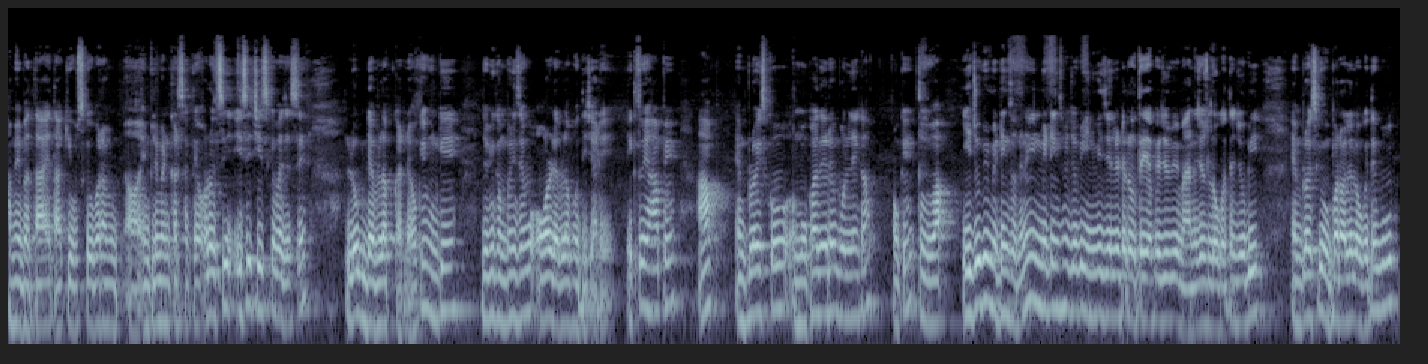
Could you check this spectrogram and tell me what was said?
हमें बताए ताकि उसके ऊपर हम इम्प्लीमेंट कर सकते हैं। और इसी इसी चीज़ की वजह से लोग डेवलप कर रहे हैं, ओके? उनके जो भी कंपनीज़ हैं, वो और डेवलप होती जा रही है। एक तो यहाँ पे आप एम्प्लॉयज़ को मौका दे रहे हो बोलने का, ओके? तो ये जो भी मीटिंग्स होते हैं ना, इन मीटिंग्स में जो भी इन्विजिलेटर होते हैं या फिर जो भी मैनेजर्स लोग होते हैं, जो भी एम्प्लॉयज़ के ऊपर वाले लोग होते हैं, वो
